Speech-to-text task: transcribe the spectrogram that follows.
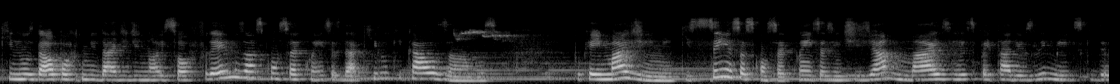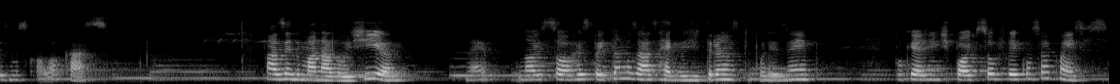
que nos dá a oportunidade de nós sofrermos as consequências daquilo que causamos. Porque imagine que sem essas consequências a gente jamais respeitaria os limites que Deus nos colocasse. Fazendo uma analogia, né, nós só respeitamos as regras de trânsito, por exemplo, porque a gente pode sofrer consequências,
